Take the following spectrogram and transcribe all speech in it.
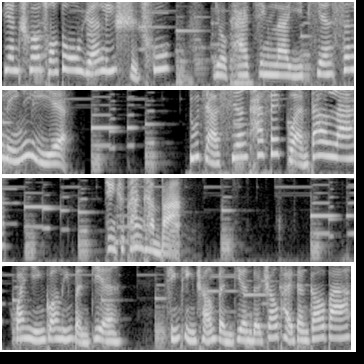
电车从动物园里驶出，又开进了一片森林里。独角仙咖啡馆到啦，进去看看吧。欢迎光临本店，请品尝本店的招牌蛋糕吧。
